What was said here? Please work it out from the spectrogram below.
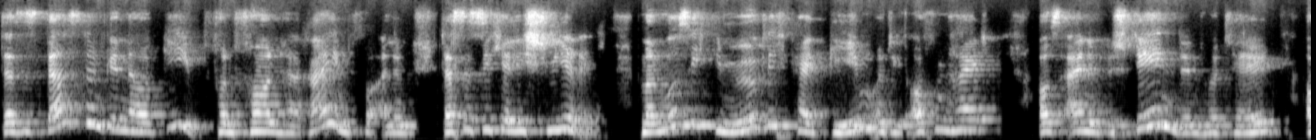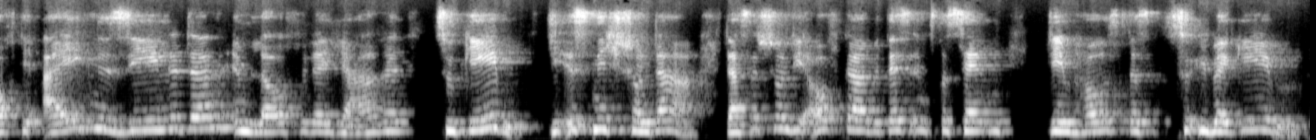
dass es das nun genau gibt, von vornherein vor allem, das ist sicherlich schwierig. Man muss sich die Möglichkeit geben und die Offenheit, aus einem bestehenden Hotel auch die eigene Seele dann im Laufe der Jahre zu geben. Die ist nicht schon da. Das ist schon die Aufgabe des Interessenten, dem Haus das zu übergeben.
